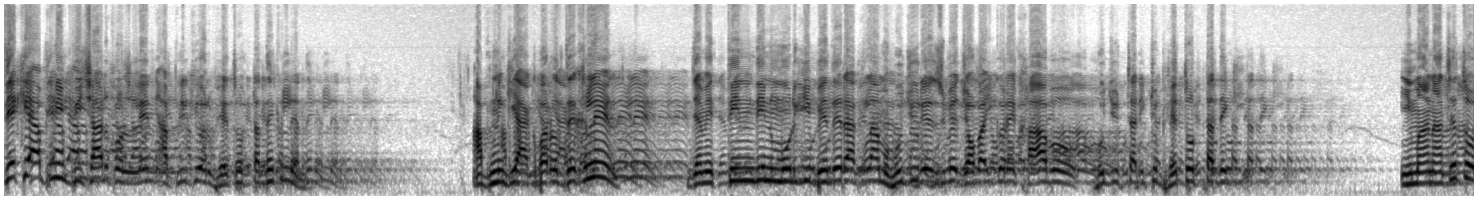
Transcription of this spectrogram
দেখে আপনি বিচার করলেন আপনি কি ওর ভেতরটা দেখলেন? আপনি কি একবারও দেখলেন যে আমি তিন দিন মুরগি বেঁধে রাখলাম হুজুর এসবে জবাই করে খাওয়াবো। হুজুরটার একটু ভেতরটা দেখি। ইমান আছে তো?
